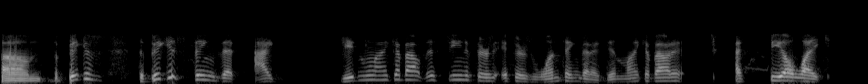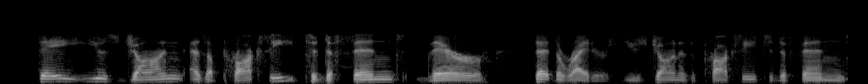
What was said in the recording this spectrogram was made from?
Um, the biggest the biggest thing that I didn't like about this scene, if there's if there's one thing that I didn't like about it, I feel like they used Jon as a proxy to defend their that the writers used Jon as a proxy to defend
